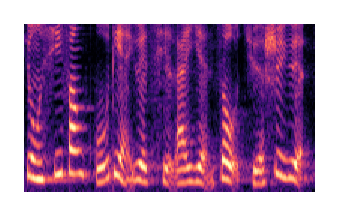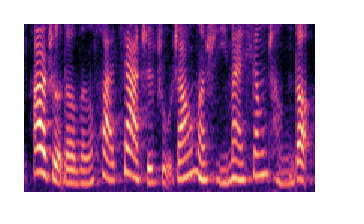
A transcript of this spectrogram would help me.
用西方古典乐器来演奏爵士乐，二者的文。化价值主张呢是一脉相承的，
